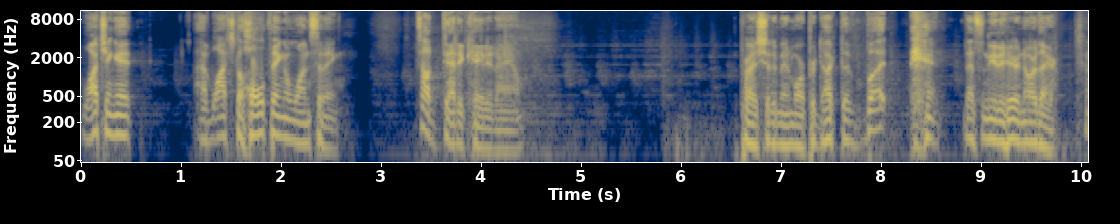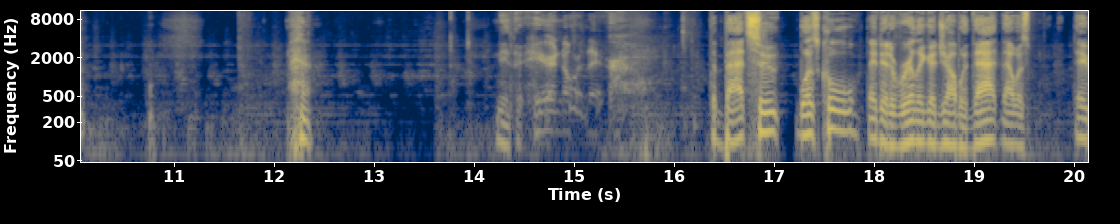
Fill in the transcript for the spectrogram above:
watching it, I watched the whole thing in one sitting. That's how dedicated I am. Probably should have been more productive, but That's neither here nor there. neither here nor there. The bat suit was cool. They did a really good job with that. That was they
